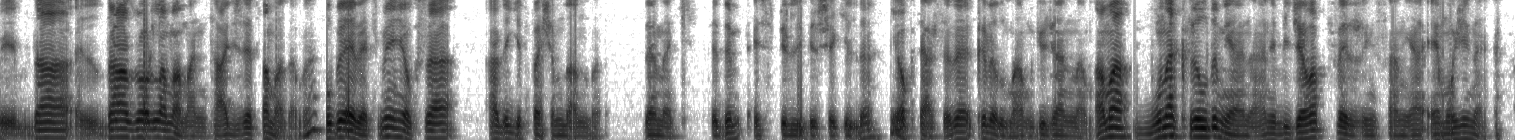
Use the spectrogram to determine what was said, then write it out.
bir daha daha zorlamam hani taciz etmem adamı. Bu bir evet mi yoksa hadi git başımdan mı demek dedim esprili bir şekilde. Yok derse de kırılmam, gücenmem. Ama buna kırıldım yani. Hani bir cevap verir insan ya emoji ne?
